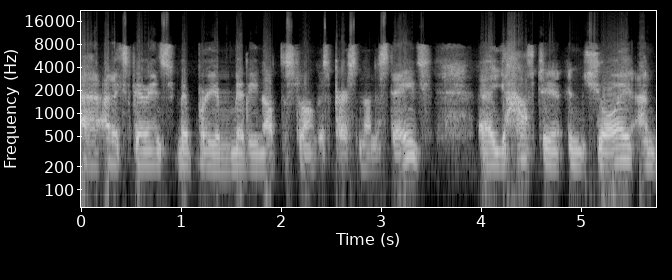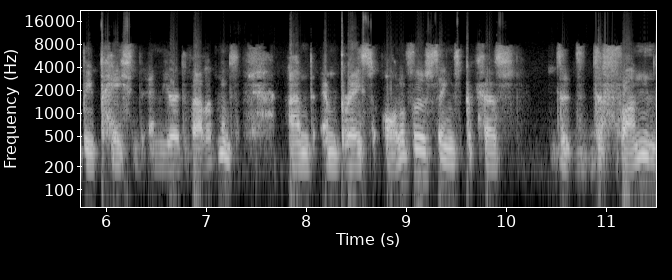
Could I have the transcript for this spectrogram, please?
an experience where you're maybe not the strongest person on the stage. Uh, you have to enjoy and be patient in your development and embrace all of those things because the, the fun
